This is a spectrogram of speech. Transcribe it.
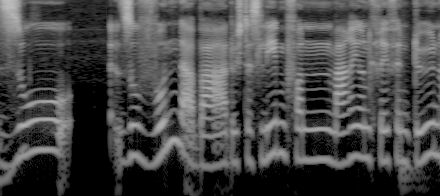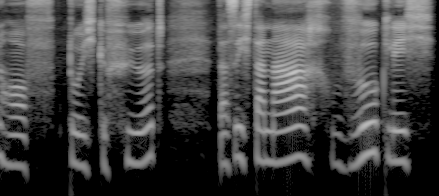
so so wunderbar durch das Leben von Marion Gräfin Dönhoff durchgeführt, dass ich danach wirklich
